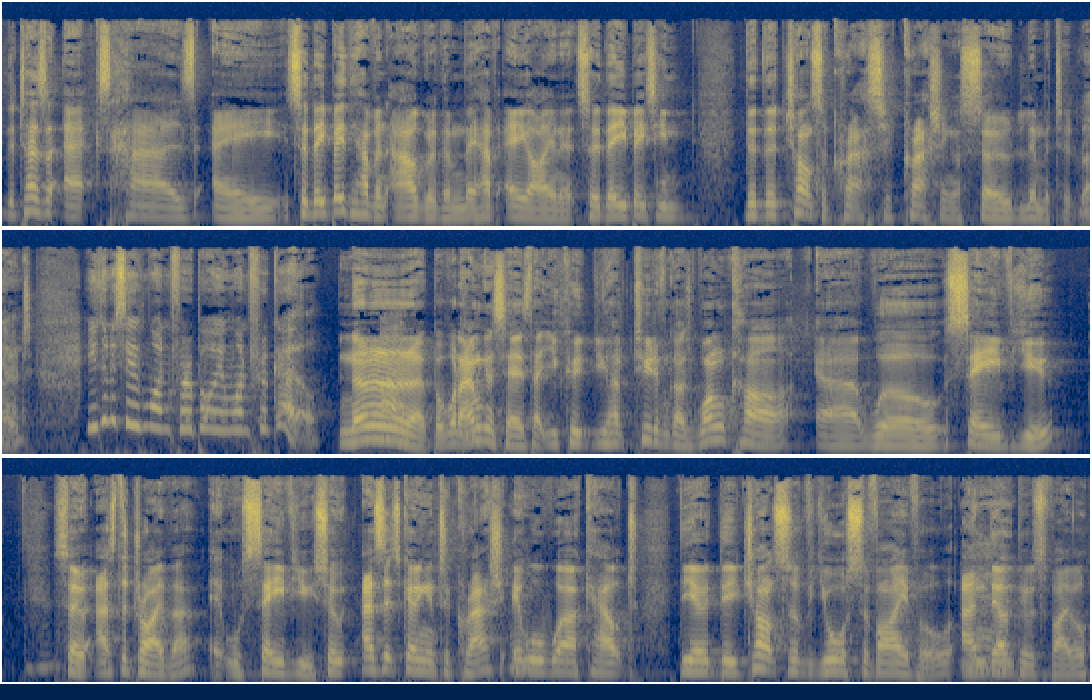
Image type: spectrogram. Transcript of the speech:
the Tesla X has a so they basically have an algorithm. They have AI in it, so they basically the the chance of crash, crashing are so limited, Yeah. right? Are you going to say one for a boy and one for a girl? No, no, no, Ah. no. But what I'm going to say is that you could you have two different cars. One car uh, will save you. Mm-hmm. So as the driver, it will save you. So as it's going into crash, Mm-hmm. it will work out the the chance of your survival and the other people's survival.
